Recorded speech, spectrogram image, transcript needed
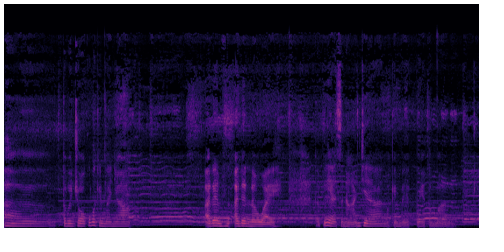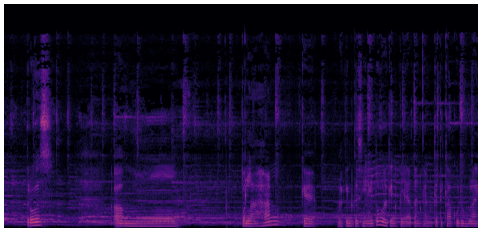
eh, temen cowokku makin banyak. I don't, I don't know why. Tapi ya senang aja makin banyak punya teman. Terus em, perlahan kayak makin ke sini tuh makin kelihatan kan ketika aku udah mulai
